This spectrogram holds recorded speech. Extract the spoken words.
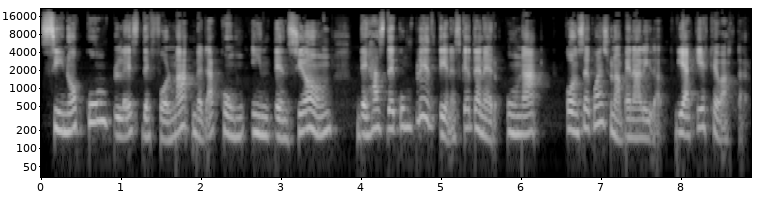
Si no cumples de forma, ¿verdad? Con intención, dejas de cumplir, tienes que tener una consecuencia, una penalidad. Y aquí es que va a estar.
